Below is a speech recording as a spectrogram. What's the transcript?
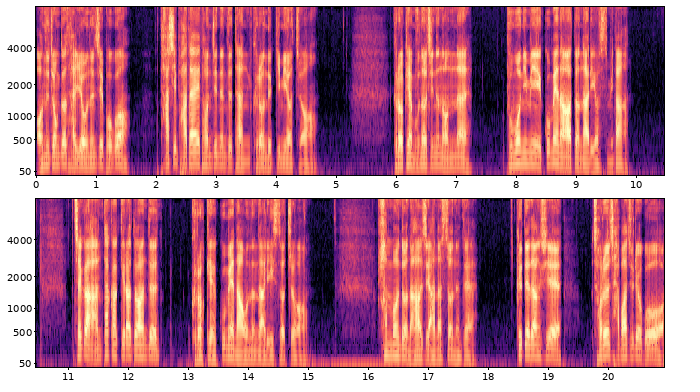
어느 정도 달려오는지 보고 다시 바다에 던지는 듯한 그런 느낌이었죠. 그렇게 무너지는 어느 날 부모님이 꿈에 나왔던 날이었습니다. 제가 안타깝기라도 한 듯 그렇게 꿈에 나오는 날이 있었죠. 한 번도 나으지 않았었는데 그때 당시에 저를 잡아주려고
